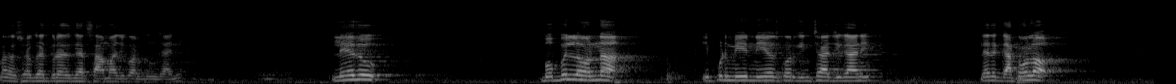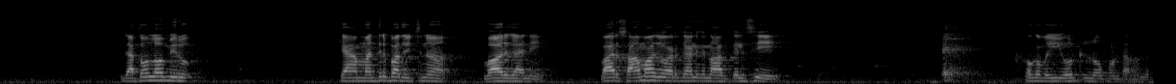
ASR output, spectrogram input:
మన శోగత్రాజ్ గారి సామాజిక వర్గం కానీ లేదు. బొబ్బిల్లో ఉన్న ఇప్పుడు మీరు నియోజకవర్గ ఇన్ఛార్జి కానీ లేదా గతంలో గతంలో మీరు క్యా మంత్రి పదవి ఇచ్చిన వారు కానీ వారి సామాజిక వర్గానికి నాకు తెలిసి ఒక వెయ్యి ఓట్లు లోపు ఉంటారు అందరూ.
